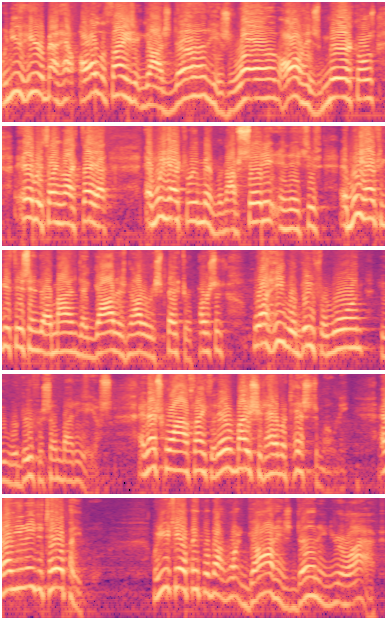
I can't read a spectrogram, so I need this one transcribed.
When you hear about how all the things that God's done, His love, all His miracles, everything like that, and we have to remember, and I've said it, and it's just, and we have to get this into our mind that God is not a respecter of persons. What He will do for one, He will do for somebody else. And that's why I think that everybody should have a testimony. And you need to tell people. When you tell people about what God has done in your life,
